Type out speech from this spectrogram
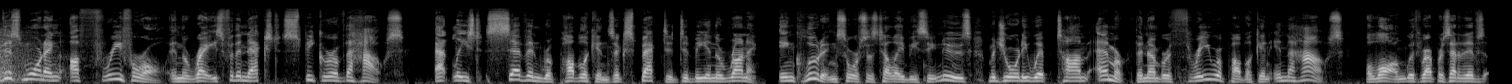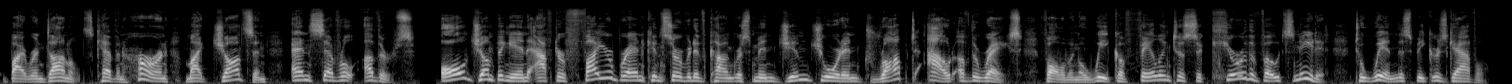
This morning, a free for all in the race for the next Speaker of the House. At least seven Republicans expected to be in the running, including, sources tell ABC News, Majority Whip Tom Emmer, the number three Republican in the House along with Representatives Byron Donalds, Kevin Hern, Mike Johnson, and several others. All jumping in after firebrand conservative Congressman Jim Jordan dropped out of the race following a week of failing to secure the votes needed to win the Speaker's gavel.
